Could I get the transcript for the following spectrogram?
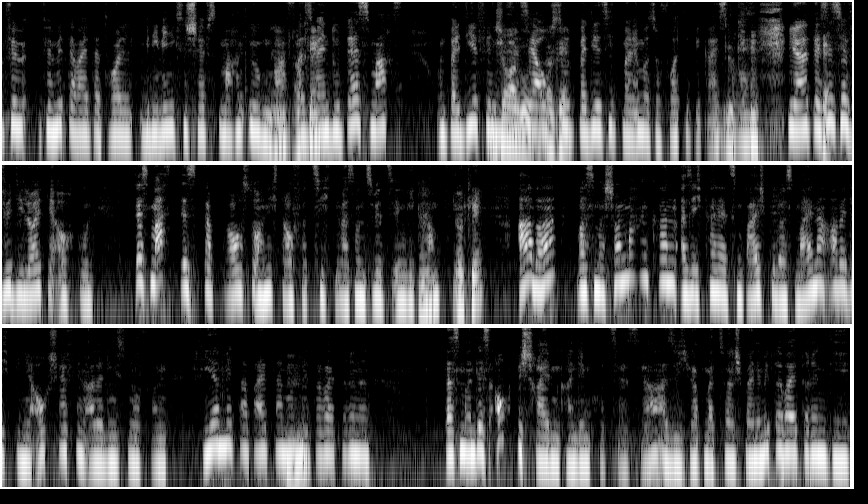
für, für Mitarbeiter toll, wie die wenigsten Chefs machen irgendwas. Mhm, also okay. Also wenn du das machst und bei dir finde ich es ja auch okay. so, bei dir sieht man immer sofort die Begeisterung. Okay. Ja, das ist ja für die Leute auch gut. Das macht, das, da brauchst du auch nicht drauf verzichten, weil sonst wird es irgendwie mhm, krampfig. Okay. Aber was man schon machen kann, also ich kann jetzt ein Beispiel aus meiner Arbeit, ich bin ja auch Chefin, allerdings nur von vier Mitarbeitern mhm. und Mitarbeiterinnen, dass man das auch beschreiben kann, den Prozess. Ja, also ich habe mal zum Beispiel meine Mitarbeiterin, die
